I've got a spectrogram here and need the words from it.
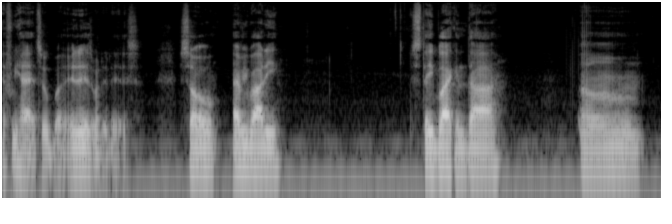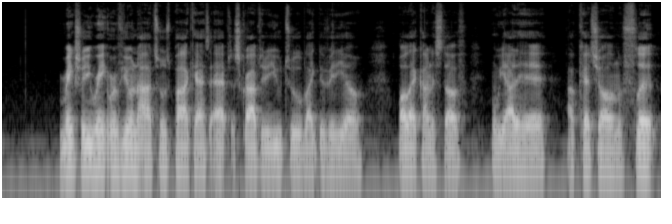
if we had to. But it is what it is. So everybody, stay black and die. Um, make sure you rate and review on the iTunes podcast app. Subscribe to the YouTube, like the video, all that kind of stuff. And we out of here. I'll catch y'all on the flip.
